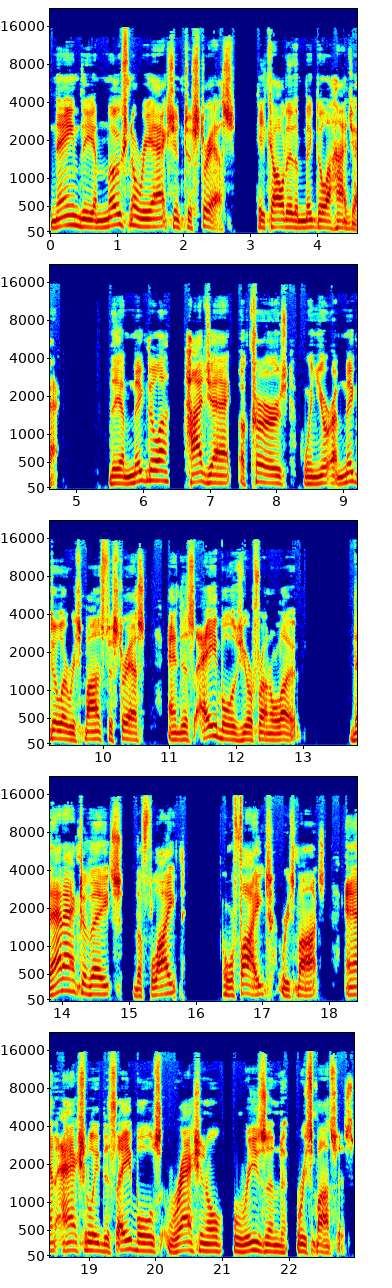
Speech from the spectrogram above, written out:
named the emotional reaction to stress. He called it amygdala hijack. The amygdala hijack occurs when your amygdala responds to stress and disables your frontal lobe. That activates the flight or fight response and actually disables rational, reasoned responses.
